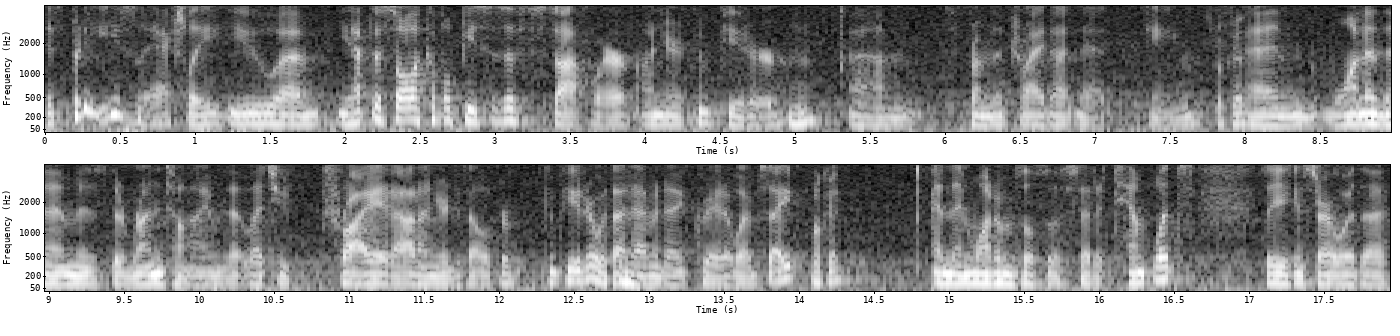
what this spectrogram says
it's pretty easily, actually. You, um, you have to install a couple pieces of software on your computer um, from the Try.net team. Mm-hmm. Okay. And one of them is the runtime that lets you try it out on your developer computer without Mm-hmm. having to create a website. Okay. And then one of them is also a set of templates, so you can start with a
